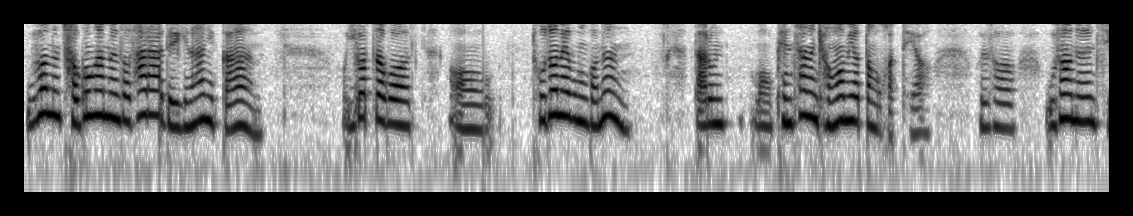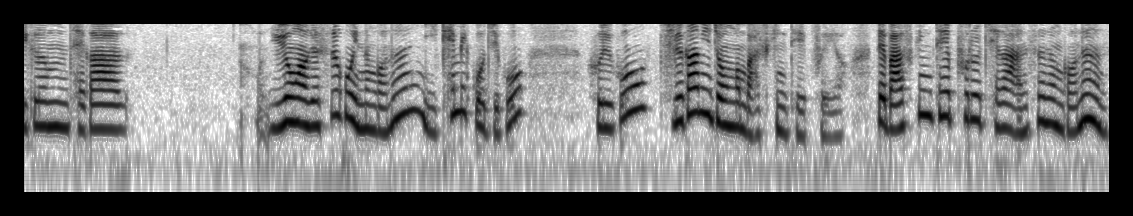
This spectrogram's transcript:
우선은 적응하면서 살아야 되긴 하니까 이것저것 어, 도전해본 거는 나름 뭐 괜찮은 경험이었던 것 같아요. 그래서 우선은 지금 제가 유용하게 쓰고 있는 거는 이 케미꽂이고 그리고 질감이 좋은 건 마스킹 테이프예요. 근데 마스킹 테이프를 제가 안 쓰는 거는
